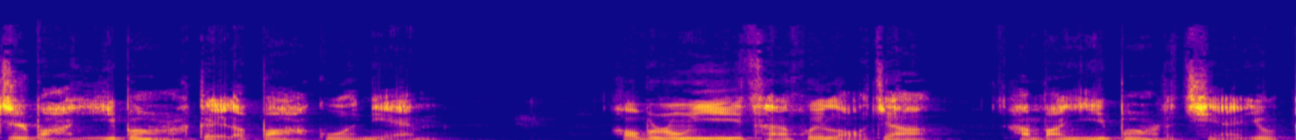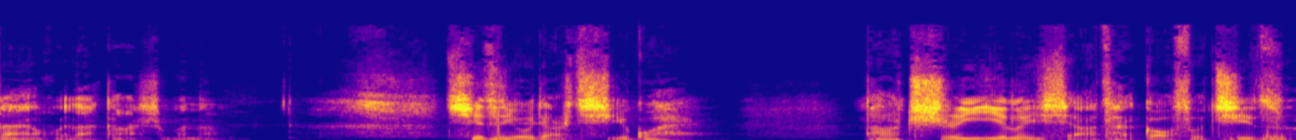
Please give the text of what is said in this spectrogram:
只把一半给了爸过年，好不容易才回老家，还把一半的钱又带回来干什么呢？妻子有点奇怪。他迟疑了一下，才告诉妻子：“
